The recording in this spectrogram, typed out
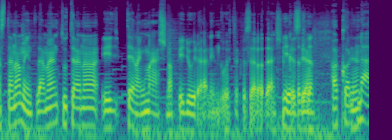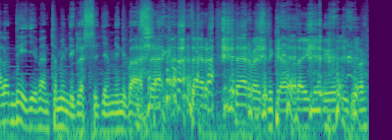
Aztán amint lement, utána így tényleg másnap így újra elindultak az eladások. Ilyen, Akkor ja. nálad négy évente mindig lesz egy ilyen mini válság. Ter- tervezni kell vele, igen, igen, így van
